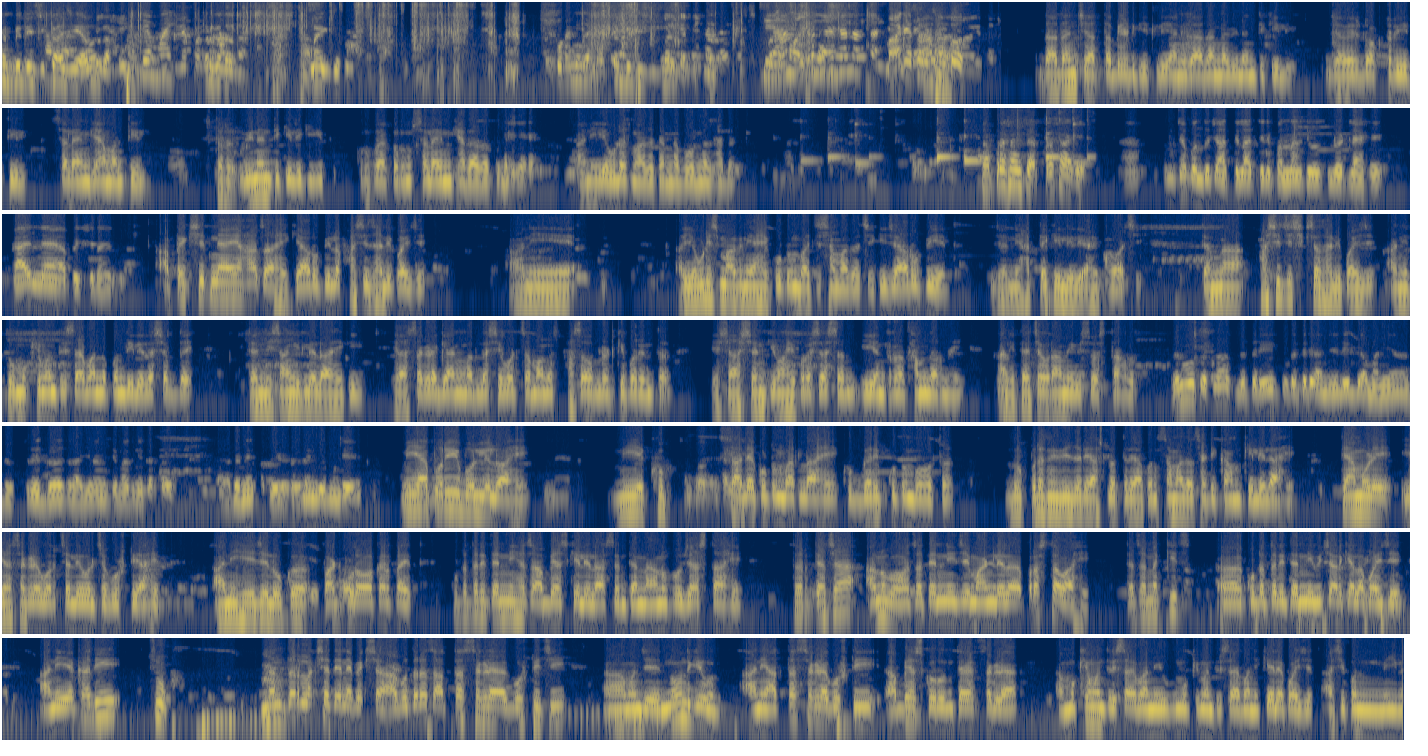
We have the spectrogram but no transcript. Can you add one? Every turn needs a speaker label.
Speaker 1: तब्येतीची काळजी बरं का दादा? माईक
Speaker 2: दादांची आता भेट घेतली आणि दादांना विनंती केली. ज्यावेळेस डॉक्टर येतील सलाईन घ्या म्हणतील. तर विनंती केली की कृपया करून सलाईन घ्या दादा तुम्ही. आणि एवढंच माझं त्यांना बोलणं झालं.
Speaker 1: प्रश्न विचार प्रश्न आहे तुमच्या बंधूच्या हत्येला आजचे पन्नास दिवस उलटले आहे. काय न्याय अपेक्षित आहे
Speaker 2: अपेक्षित न्याय हाच आहे की आरोपीला फाशी झाली पाहिजे. आणि एवढीच मागणी आहे कुटुंबाची समाजाची की जे आरोपी आहेत ज्यांनी हत्या केलेली आहे भावाची त्यांना फाशीची शिक्षा झाली पाहिजे. आणि तो मुख्यमंत्री साहेबांना पण दिलेला शब्द आहे. त्यांनी सांगितलेलं आहे की ह्या सगळ्या गँग मधला शेवटचा माणूस फासावर लटकेपर्यंत हे शासन किंवा हे प्रशासन ही यंत्रणा थांबणार नाही. आणि त्याच्यावर आम्ही विश्वस्त आहोत.
Speaker 1: जर होत तसं असलं तरी कुठेतरी अंजली दमानिया डॉक्टर दस राजीनाम्याची मागणी करतात. धनंजय मुंडे.
Speaker 2: मी यापूर्वी बोललेलो आहे. मी एक खूप साध्या कुटुंबातला आहे. खूप गरीब कुटुंब होतं. लोकप्रतिनिधी जरी असलो तरी आपण समाजासाठी काम केलेलं आहे. त्यामुळे या सगळ्या वरच्या लेवलच्या गोष्टी आहेत. आणि हे जे लोक पाठपुरावा करतायत कुठंतरी त्यांनी ह्याचा अभ्यास केलेला असेल त्यांना अनुभव जास्त आहे. तर त्याच्या अनुभवाचा त्यांनी जे मांडलेला प्रस्ताव आहे त्याचा नक्कीच कुठंतरी त्यांनी विचार केला पाहिजे. आणि एखादी चूक नंतर लक्षात येण्यापेक्षा अगोदरच आत्ताच सगळ्या गोष्टीची म्हणजे नोंद घेऊन आणि आत्ताच सगळ्या गोष्टी अभ्यास करून त्या सगळ्या मुख्यमंत्री साहेबांनी उपमुख्यमंत्री साहेबांनी केल्या पाहिजेत अशी पण मी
